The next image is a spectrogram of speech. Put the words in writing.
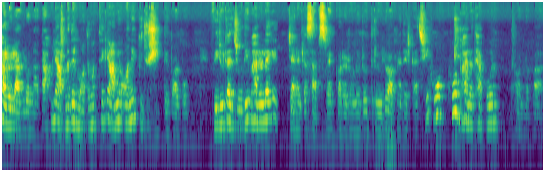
ভালো লাগল না, তাহলে আপনাদের মতামত থেকে আমি অনেক কিছু শিখতে পারব। ভিডিওটা যদি ভালো লাগে, চ্যানেলটা সাবস্ক্রাইব করার অনুরোধ রইল আপনাদের কাছে। খুব খুব ভালো থাকুন। ধন্যবাদ।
